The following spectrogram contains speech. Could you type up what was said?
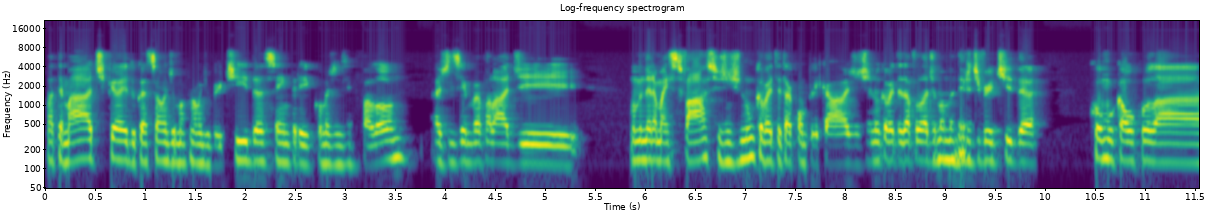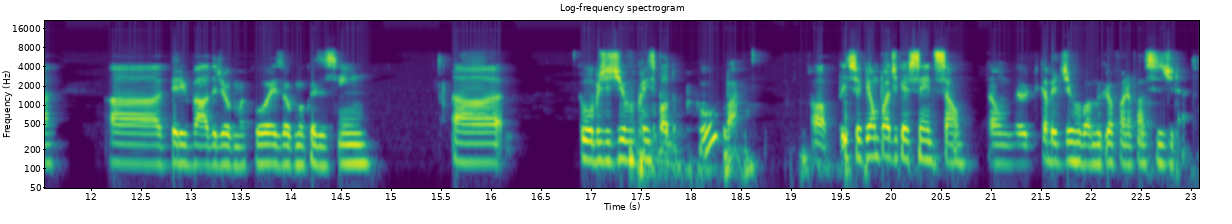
matemática, educação de uma forma divertida, sempre, como a gente sempre falou. A gente sempre vai falar de uma maneira mais fácil, a gente nunca vai tentar complicar, a gente nunca vai tentar falar de uma maneira divertida, como calcular a derivada de alguma coisa, alguma coisa assim. Uh, o objetivo principal do. Opa! Ó, isso aqui é um podcast sem edição, então eu acabei de derrubar o microfone, eu faço isso direto.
